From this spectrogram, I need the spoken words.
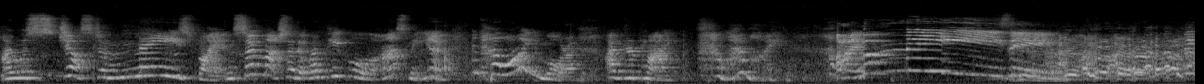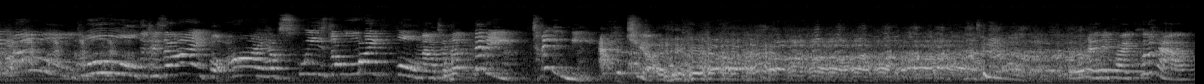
I was just amazed by it, and so much so that when people ask me, you know, and how are you, Moira? I would reply, how am I? I'm amazing! Behold, all that is I, for I have squeezed a life form out of a very tiny aperture. And if I could have,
